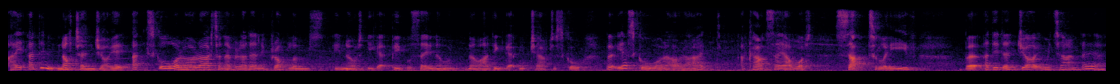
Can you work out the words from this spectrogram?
I, I didn't not enjoy it. At school were all right. I never had any problems. You know, you get people saying, "No, no, I didn't get much out of school." But yeah, school were all right. I can't say I was sad to leave, but I did enjoy my time there.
